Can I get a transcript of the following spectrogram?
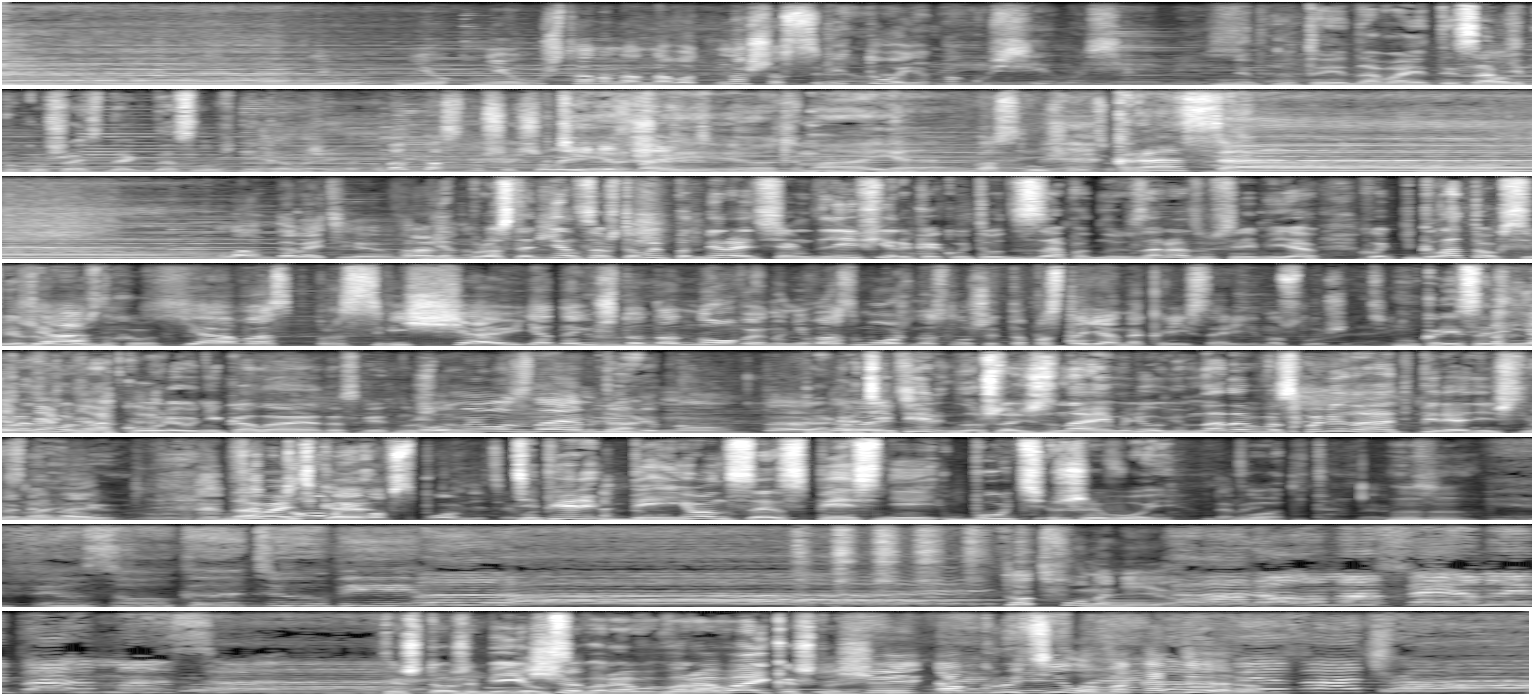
Не, не- неужто она на, на вот наше святое покусилась? Нет, ну ты давай, ты сам не покушайся, дай дослушай, Николай. Куда дослушать, что вы не знаете? живет моя Дослушайте. краса Ну ладно, давайте вражину Нет, просто послушаем. дело в том, что вы подбираете все время для эфира какую-то вот западную заразу все время. Я хоть глоток свежего я, воздуха. Вот. я вас просвещаю, я даю что-то новое, но невозможно слушать-то постоянно Криса Ри. Ну, слушайте. Ну, Криса Ри невозможно, а Колю, Николая, так сказать. Ну, Ну, что мы вы. его знаем, Так. любим, ну, так, Так, а давайте. теперь, ну, что значит знаем, любим? Надо вспоминать периодически, знаем, любим. Вы Давайте-ка дома его вспомните. Теперь Бейонсе с песней «Будь живой». Давай. Вот. Мгм. Да тфу на нее. Ты что же, Бейонсе, Еще- вора- воровайка, что ли? Еще и обкрутила вокадером.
